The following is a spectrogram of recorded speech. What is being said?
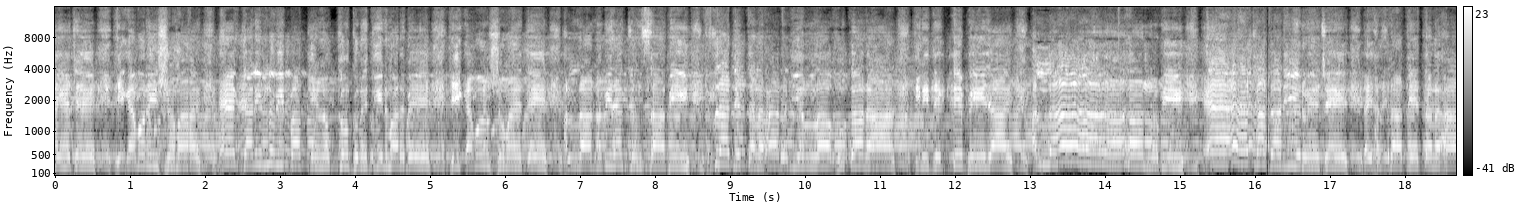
লেগেছে। ঠিক এমনই সময় এক জালিম নবী পাককে লক্ষ্য করে তীর মারবে। ঠিক এমন সময়তে আল্লাহ নবীর একজন সাহাবী হযরতে তালহা রাদিয়াল্লাহু তাআলা, তিনি দেখতে পেয়ে যায়, আল্লাহ নবী একা দাঁড়িয়ে রয়েছে। এই হযরতে তালহা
